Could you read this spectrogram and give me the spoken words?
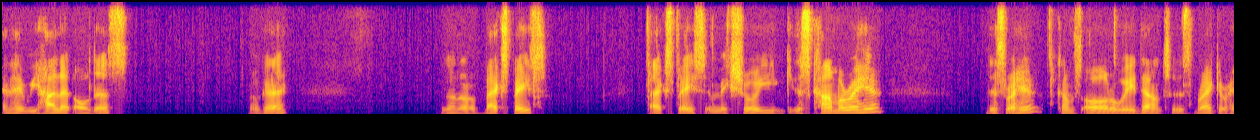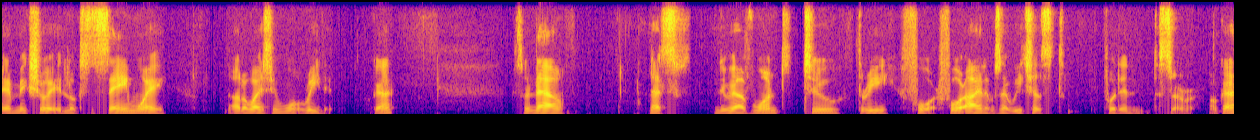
and then we highlight all this. Okay. We're going to backspace, backspace and make sure you this comma right here. This right here comes all the way down to this bracket right here. Make sure it looks the same way. Otherwise, it won't read it. Okay. So now let's we have one, two, three, four, four items that we just put in the server. Okay.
